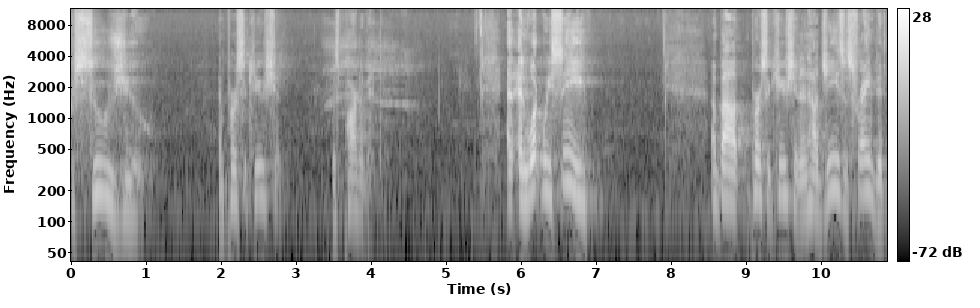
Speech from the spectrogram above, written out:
Pursues you. And persecution is part of it. And, and what we see about persecution and how Jesus framed it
